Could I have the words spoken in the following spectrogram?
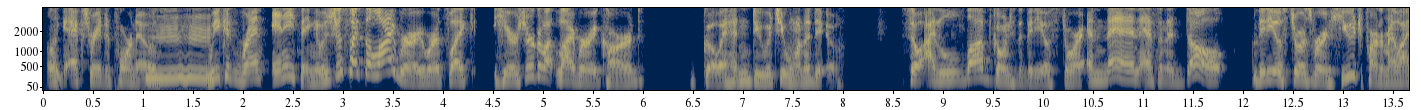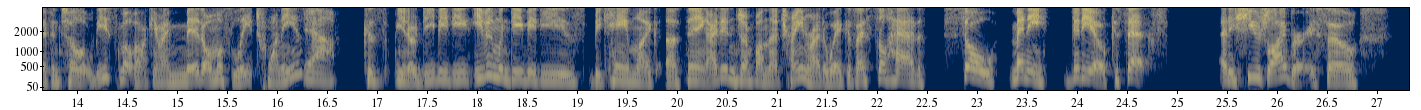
or like X rated pornos Mhm. we could rent anything. It was just like the library where it's like, here's your library card. Go ahead and do what you want to do. So I loved going to the video store. And then as an adult, video stores were a huge part of my life until at least like in my mid, almost late 20s. yeah. Because, you know, DVDs, even when DVDs became like a thing, I didn't jump on that train right away because I still had so many video cassettes at a huge library. So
